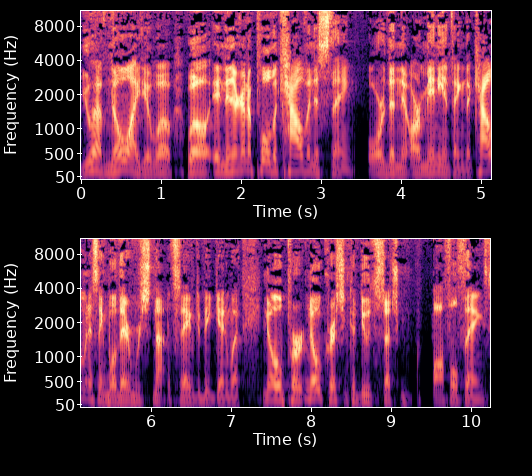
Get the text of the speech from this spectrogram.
You have no idea. Well, well, and then they're going to pull the Calvinist thing or then the Arminian thing. The Calvinist thing, well, they were just not saved to begin with. No, per, no Christian could do such awful things.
